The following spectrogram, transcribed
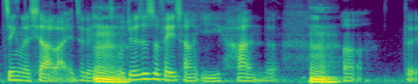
静了下来，这个样子，我觉得这是非常遗憾的。嗯嗯，对。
